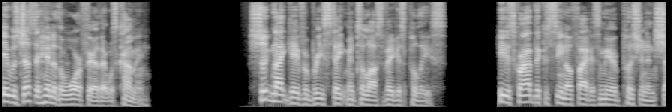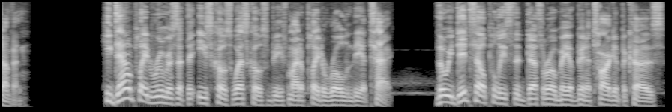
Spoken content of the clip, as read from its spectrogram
It was just a hint of the warfare that was coming. Suge Knight gave a brief statement to Las Vegas police. He described the casino fight as mere pushing and shoving. He downplayed rumors that the East Coast West Coast beef might have played a role in the attack, though he did tell police that Death Row may have been a target because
